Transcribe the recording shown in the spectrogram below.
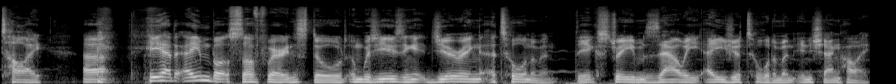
Thai. Uh, he had aimbot software installed and was using it during a tournament, the Extreme Zowie Asia tournament in Shanghai.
